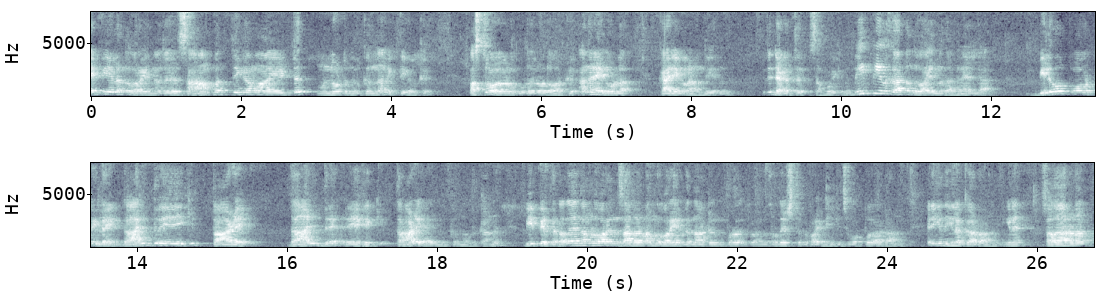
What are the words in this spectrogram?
എ പി എൽ എന്ന് പറയുന്നത് സാമ്പത്തികമായിട്ട് മുന്നോട്ട് നിൽക്കുന്ന വ്യക്തികൾക്ക് വസ്തുവകകൾ കൂടുതലുള്ളവർക്ക് അങ്ങനെയൊക്കെയുള്ള കാര്യങ്ങളാണ് എന്ത് ചെയ്യുന്നത്? ഇതിന്റെ അകത്ത് സംഭവിക്കുന്നത്. ബി പി എൽ കാർഡ് എന്ന് പറയുന്നത് അങ്ങനെയല്ല. ബിലോ പോവർട്ടി ലൈൻ ദാരിദ്ര്യയ്ക്ക് താഴെ ദാരിദ്ര്യ രേഖയ്ക്ക് താഴെയായി നിൽക്കുന്നവർക്കാണ് ബി പി എൽ കാർഡ് അതായത് നമ്മൾ പറയുന്ന സാധാരണ നമ്മൾ പറയുന്നത് നാട്ടിൽ പ്ര- പ്ര- പ്രദേശത്തൊക്കെ പറയുന്നത് എനിക്ക് ചുവപ്പ് കാർഡാണ് എനിക്ക് നീല കാർഡാണ് ഇങ്ങനെ സാധാരണ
